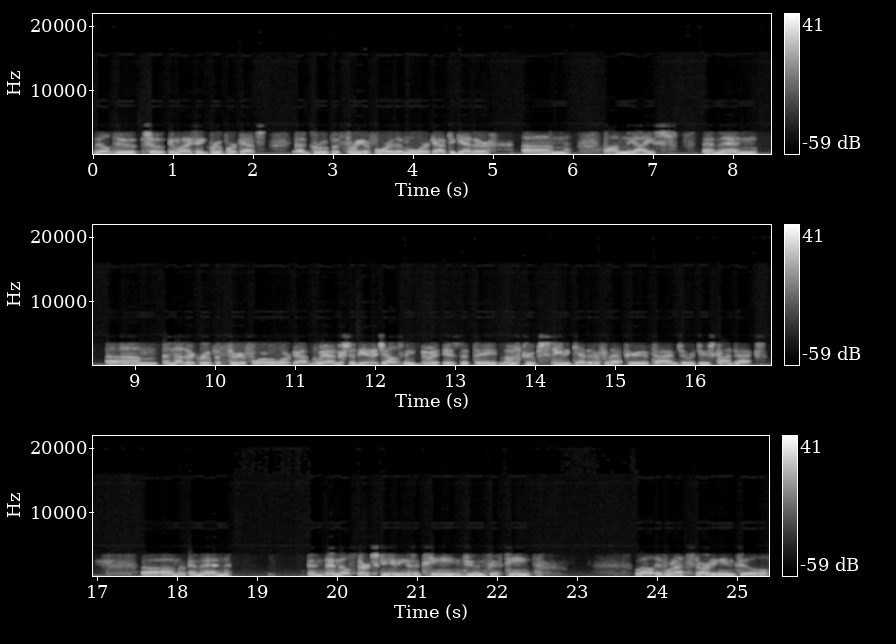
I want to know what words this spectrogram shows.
they'll do so. And when I say group workouts, a group of three or four of them will work out together um, on the ice, and then um, another group of three or four will work out. The way I understood the NHL is going to do it is that they those groups stay together for that period of time to reduce contacts, um, and then and then they'll start skating as a team June fifteenth. Well, if we're not starting until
